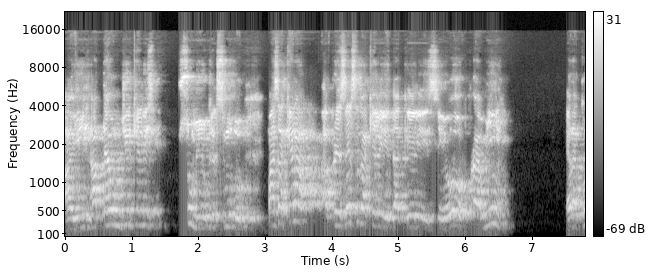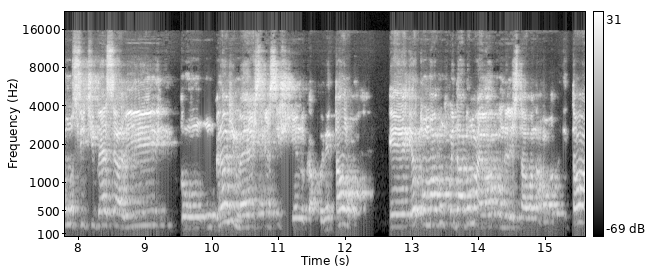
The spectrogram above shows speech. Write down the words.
aí até um dia que ele sumiu, que ele se mudou. Mas aquela a presença daquele daquele senhor, para mim, era como se tivesse ali um, um grande mestre assistindo o capoeira. Então, é, eu tomava um cuidado maior quando ele estava na roda. Então,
